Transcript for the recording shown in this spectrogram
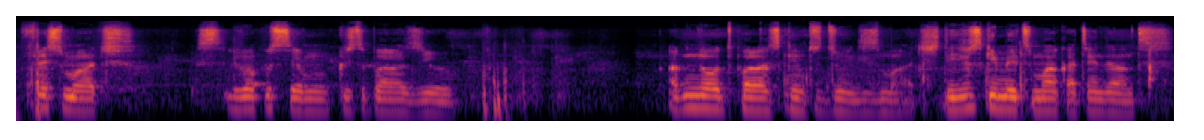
First match Liverpool 7, Crystal Palace 0. I don't know what Palace came to do in this match. They just came here to mark attendance.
